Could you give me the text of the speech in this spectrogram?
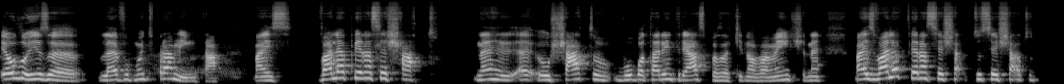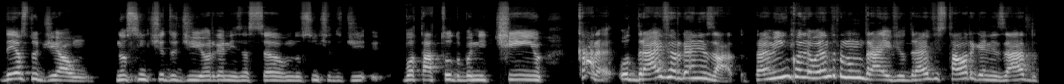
eu, Luísa, levo muito para mim, tá? Mas vale a pena ser chato, né? É, o chato, vou botar entre aspas aqui novamente, né? Mas vale a pena ser chato, ser chato desde o dia 1, um, no sentido de organização, no sentido de botar tudo bonitinho. Cara, o drive organizado. Para mim, quando eu entro num drive, o drive está organizado,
